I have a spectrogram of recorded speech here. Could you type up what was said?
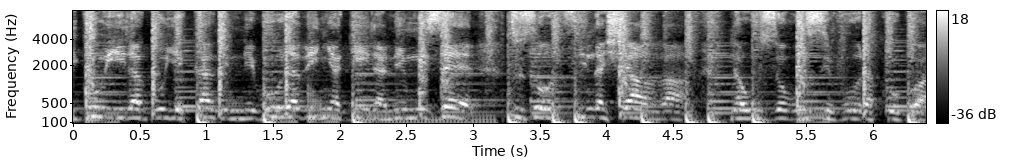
iguye iraguye kandi ntibura binyagira nimwizere tuzotsinda shyamba nawe uzobuze imvura kugwa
